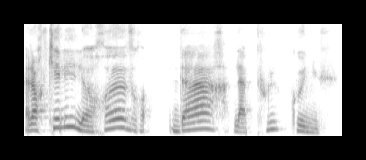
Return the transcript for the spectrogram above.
Alors, quelle est leur œuvre d'art la plus connue?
